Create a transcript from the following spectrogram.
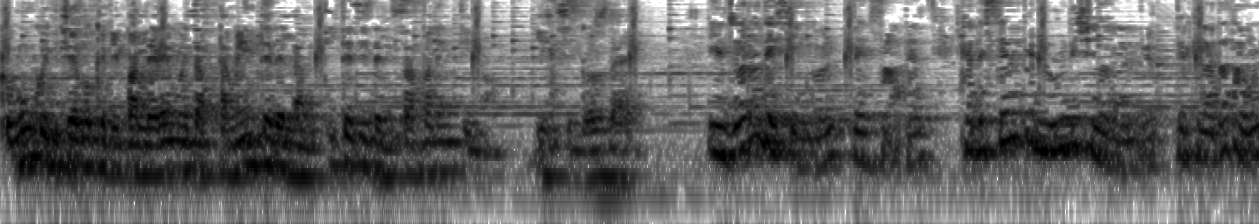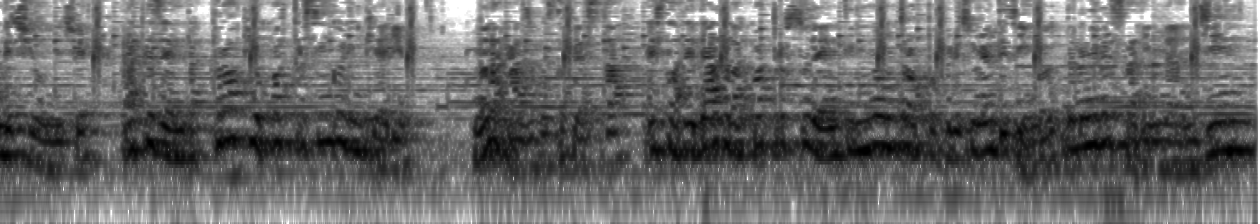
comunque dicevo che vi parleremo esattamente dell'antitesi del San Valentino, il Singles Day. Il giorno dei single, pensate, cade sempre l'11 novembre, perché la data 11-11 rappresenta proprio quattro singoli in piedi. Non a caso questa festa è stata ideata da quattro studenti non troppo felicemente single dell'Università di Nanjing.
